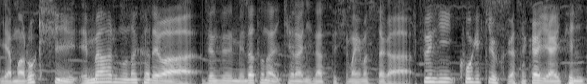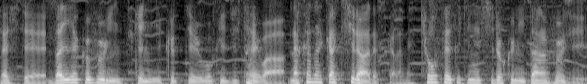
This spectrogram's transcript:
いや、まあ、ロキシー、MR の中では全然目立たないキャラになってしまいましたが、普通に攻撃力が高い相手に対して罪悪封印つけに行くっていう動き自体は、なかなかキラーですからね。強制的に視力2ターン封じ。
